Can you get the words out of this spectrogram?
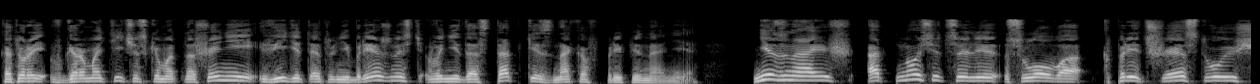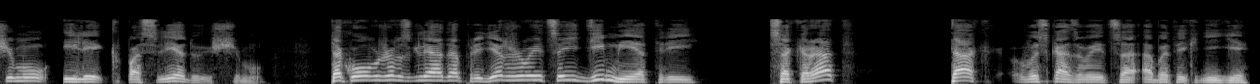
который в грамматическом отношении видит эту небрежность в недостатке знаков препинания. Не знаешь, относится ли слово к предшествующему или к последующему. Такого же взгляда придерживается и Диметрий. Сократ так высказывается об этой книге.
